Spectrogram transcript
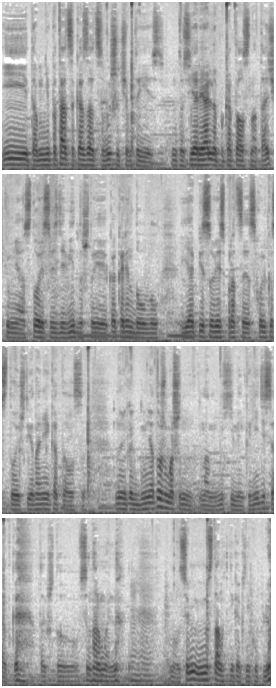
и там не пытаться казаться выше, чем ты есть. Ну, то есть я реально покатался на тачке, у меня сторис везде видно, что я ее как арендовал, я описываю весь процесс, сколько стоит, что я на ней катался. Ну и как бы у меня тоже машина нам не хиленькая, не десятка, так что все нормально. Угу. Ну, все Мустанг никак не куплю.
